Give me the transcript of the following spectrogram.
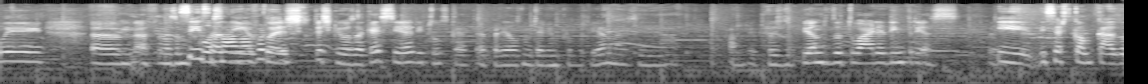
ali um, a fazer Sim, musculação. Sozinha, tens, tens que os aquecer e tudo, que é para eles não terem problemas. E, pronto, depois depende da tua área de interesse. E disseste que há um bocado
